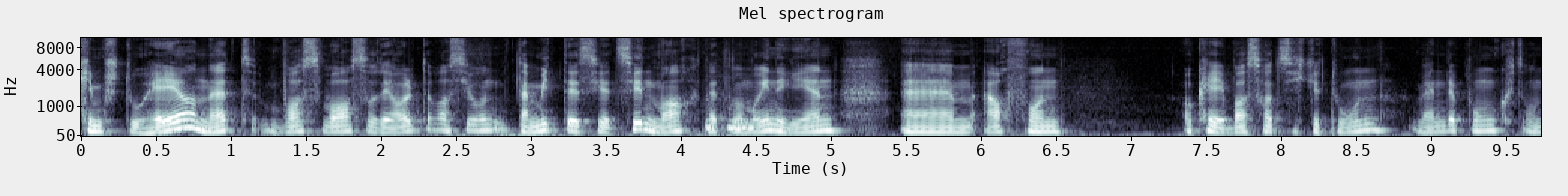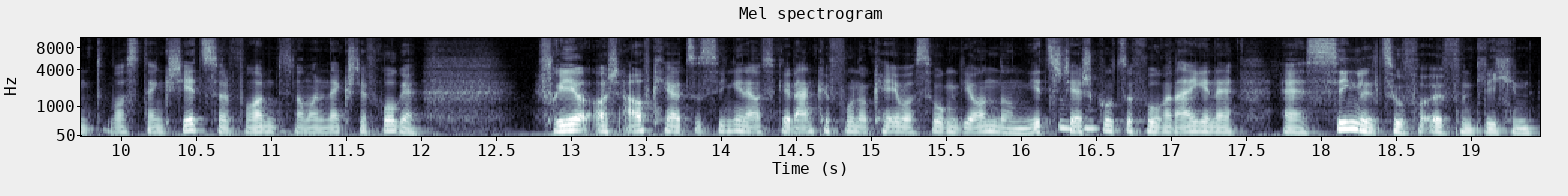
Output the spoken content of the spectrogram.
kommst du her, nicht? was war so die alte Version, damit das jetzt Sinn macht, nicht wo wir reingehen, ähm, auch von, okay, was hat sich getan, Wendepunkt und was denkst du jetzt? Weil Vor allem, das war meine nächste Frage. Früher hast du aufgehört zu singen aus dem Gedanke von, okay, was sagen die anderen? Jetzt stehst du kurz davor, eine eigene äh, Single zu veröffentlichen.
